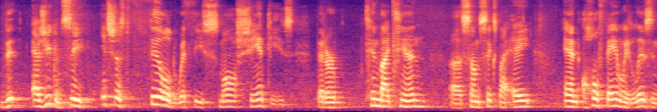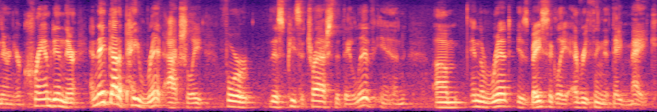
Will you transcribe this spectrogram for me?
The, as you can see, it's just filled with these small shanties that are 10 by 10, uh, some 6 by 8, and a whole family lives in there, and you're crammed in there. And they've got to pay rent actually for this piece of trash that they live in. Um, and the rent is basically everything that they make.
